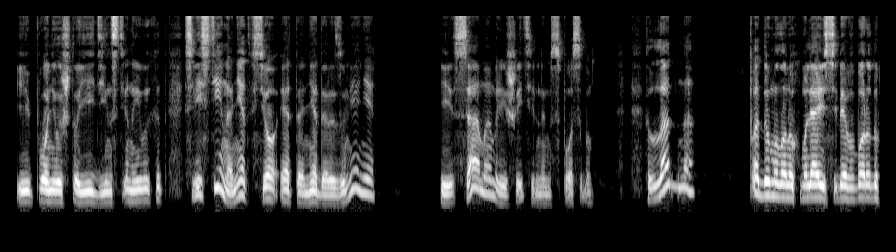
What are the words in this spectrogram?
и понял, что единственный выход — свести на нет все это недоразумение и самым решительным способом. «Ладно», — подумал он, ухмыляясь себе в бороду,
